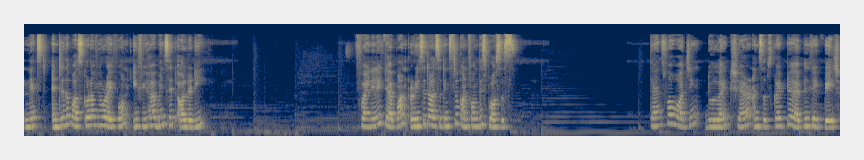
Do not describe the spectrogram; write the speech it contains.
Next, enter the passcode of your iPhone if you have been set already. Finally, tap on Reset All Settings to confirm this process. Thanks for watching. Do like, share and subscribe to Apple Tech page.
